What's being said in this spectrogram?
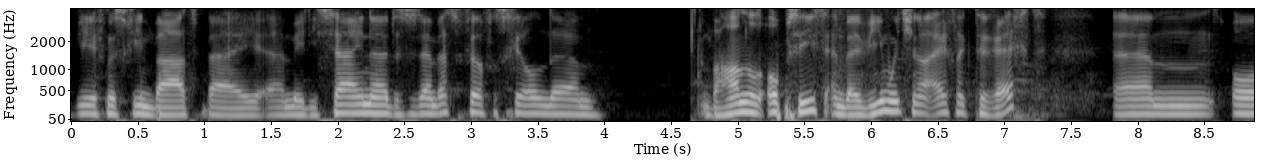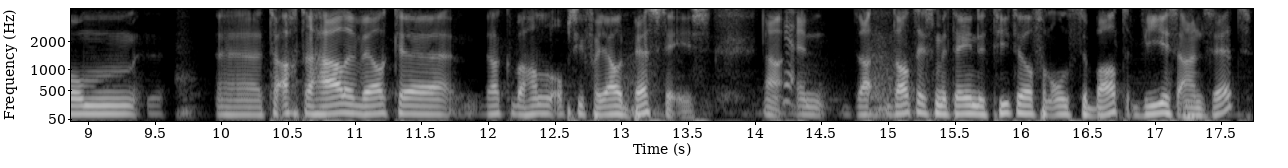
wie heeft misschien baat bij uh, medicijnen. Dus er zijn best wel veel verschillende behandelopties en bij wie moet je nou eigenlijk terecht? Om uh, te achterhalen welke, welke behandeloptie voor jou het beste is. Nou, ja. En dat, dat is meteen de titel van ons debat. Wie is aan zet?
